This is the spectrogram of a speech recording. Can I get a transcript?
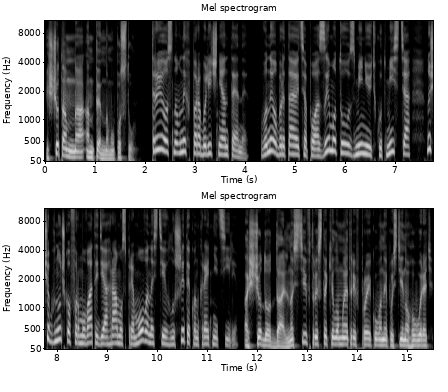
І що там на антенному посту? Три основних параболічні антени. Вони обертаються по азимуту, змінюють кут місця, ну, щоб гнучко формувати діаграму спрямованості глушити конкретні цілі. А щодо дальності в 300 кілометрів, про яку вони постійно говорять?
